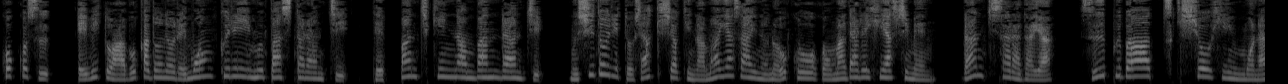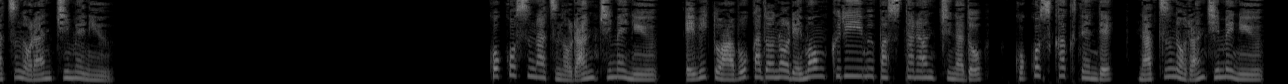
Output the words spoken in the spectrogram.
ココス、エビとアボカドのレモンクリームパスタランチ、鉄板チキン南蛮ランチ、蒸し鶏とシャキシャキ生野菜の濃厚ごまだれ冷やし麺、ランチサラダや、スープバー付き商品も夏のランチメニュー。ココス夏のランチメニュー、エビとアボカドのレモンクリームパスタランチなど、ココス各店で夏のランチメニュー、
